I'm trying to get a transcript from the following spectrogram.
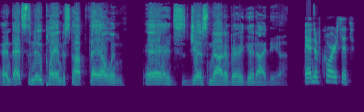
And that's the new plan to stop Thale, and eh, it's just not a very good idea. And of course, it's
